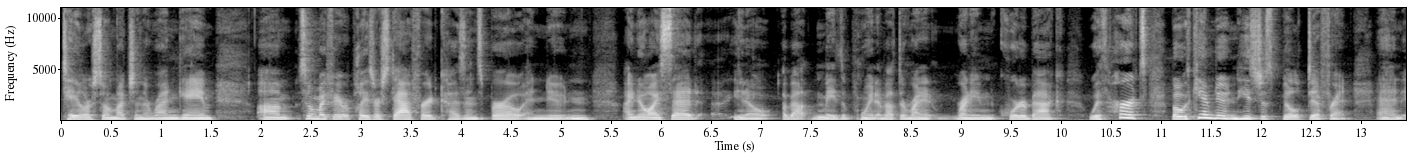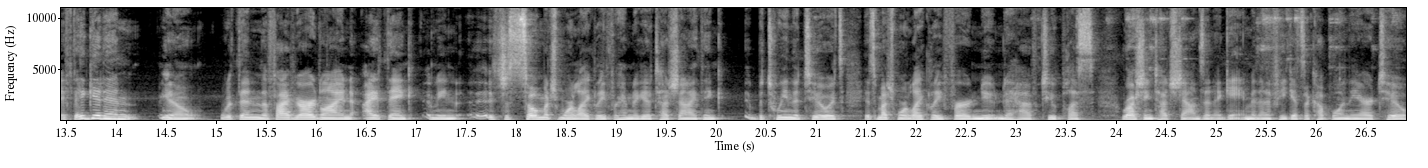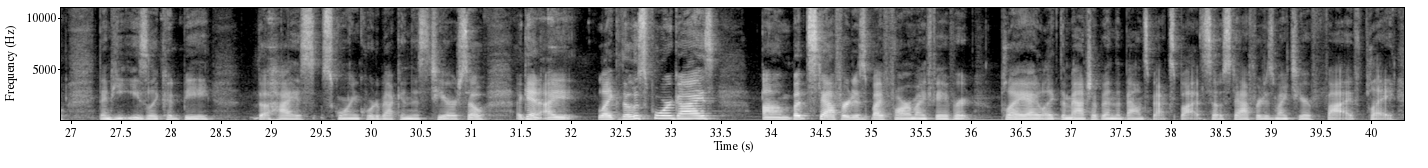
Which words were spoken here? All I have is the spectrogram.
Taylor so much in the run game. Um, so my favorite plays are Stafford, Cousins, Burrow, and Newton. I know I said, you know, about made the point about the running running quarterback with Hurts, but with Cam Newton, he's just built different. And if they get in, you know, within the five yard line, I think, I mean, it's just so much more likely for him to get a touchdown. I think between the two, it's it's much more likely for Newton to have two plus rushing touchdowns in a game. And then if he gets a couple in the air too, then he easily could be the highest scoring quarterback in this tier. So again, I like those four guys, um, but Stafford is by far my favorite play. I like the matchup and the bounce back spot. So Stafford is my tier five play.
